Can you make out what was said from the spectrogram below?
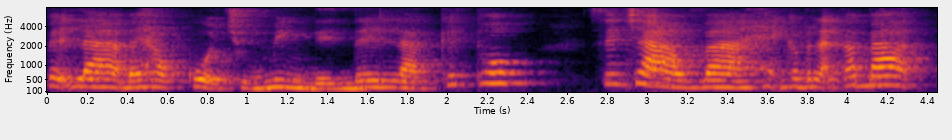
Vậy là bài học của chúng mình đến đây là kết thúc. Xin chào và hẹn gặp lại các bạn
